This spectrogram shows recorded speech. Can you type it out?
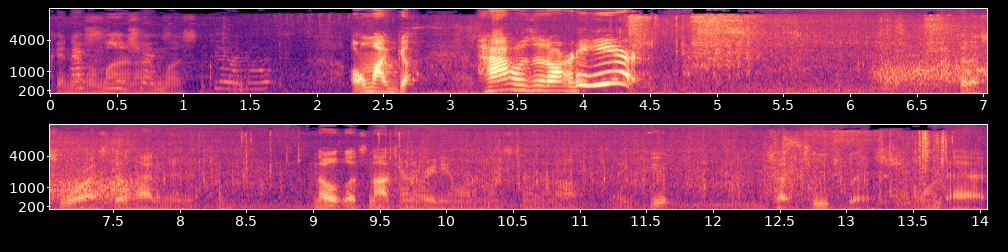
Okay, never mind. I must. No. Oh my god! How is it already here? I could have swore I still had a minute. Nope, let's not turn the radio on. Let's turn it off. Thank you. Shut toothbrush. I want that.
